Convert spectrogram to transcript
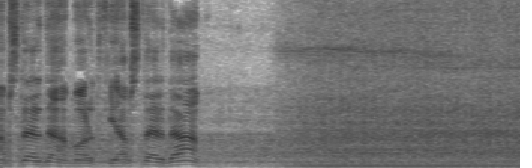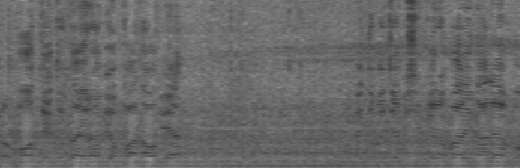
Amsterdam, Mordki, Amsterdam. Roboty tutaj robią panowie. My tu będziemy się kierowali na lewo.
